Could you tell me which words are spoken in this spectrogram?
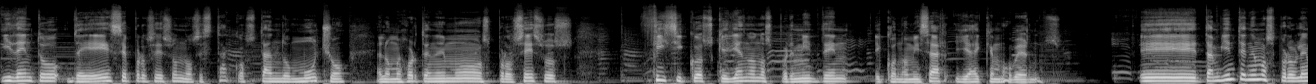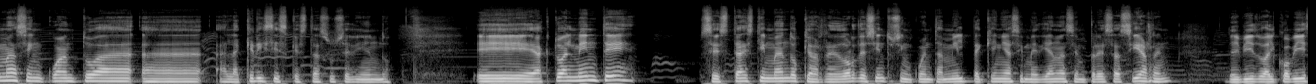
y dentro de ese proceso nos está costando mucho. A lo mejor tenemos procesos físicos que ya no nos permiten economizar y hay que movernos. Eh, también tenemos problemas en cuanto a, la crisis que está sucediendo. Eh, actualmente se está estimando que alrededor de 150 mil pequeñas y medianas empresas cierren debido al COVID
